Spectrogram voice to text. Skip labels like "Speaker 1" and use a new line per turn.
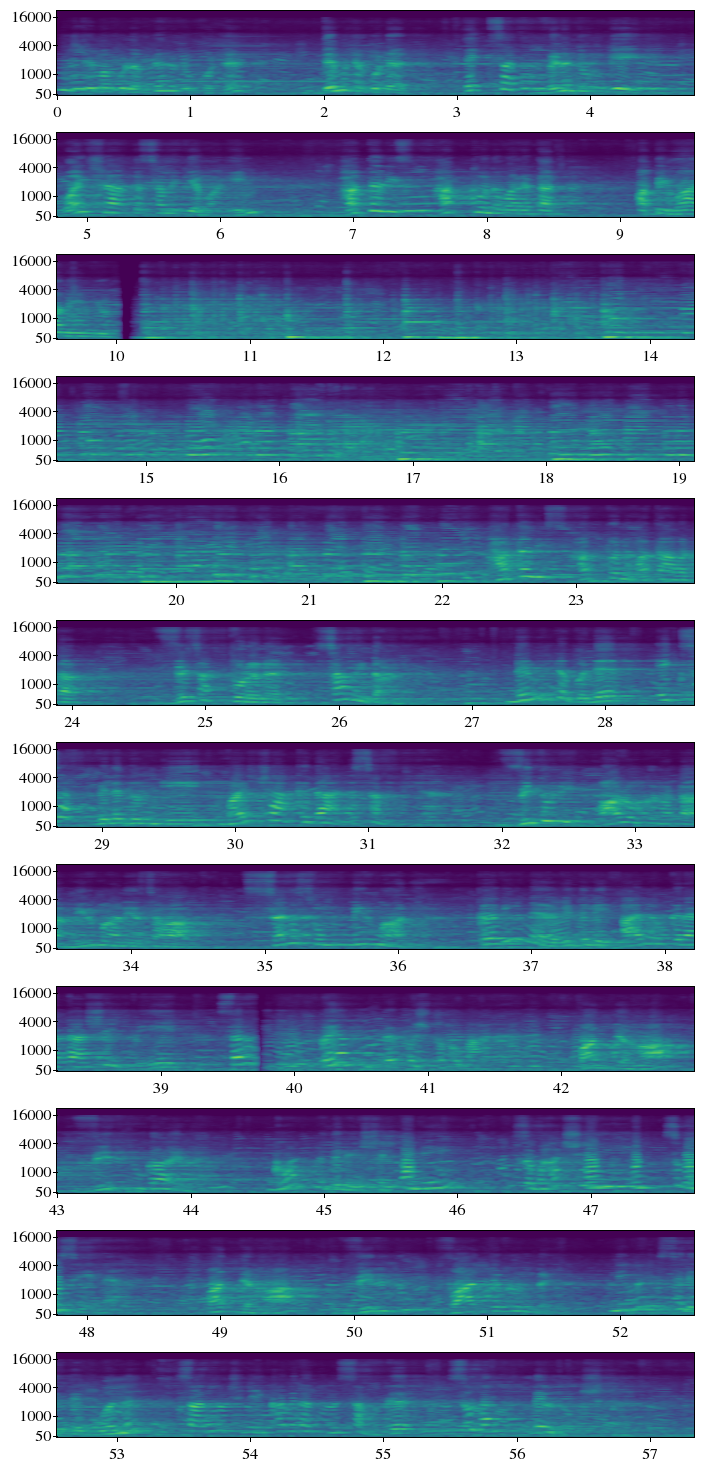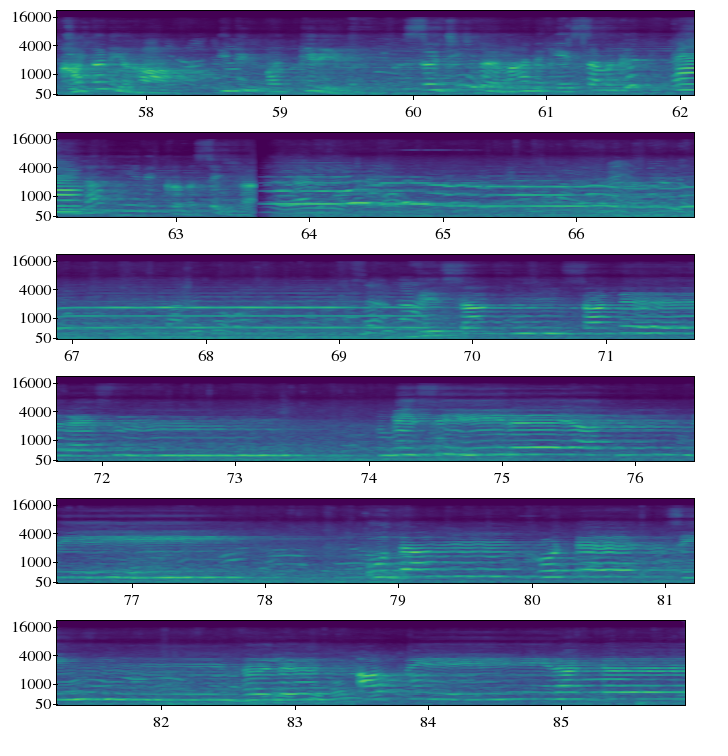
දෙමගුල පෙරටු කොට දෙමටගොඩ එක්සත් වෙළඳුන්ගේ වෛශාක සමිතිය මගින් හතලිස් හත්වන වරටත් අභිමානයෙන් යුත් හතලිස් හත්වන වතාවටත් වෙසක් තොරණ සංවිධානය
දෙමටගොඩ එක්සත් වෙළඳුන්ගේ වෛශාකදාන සමිතිය.
විදුලි ආලෝක රටා නිර්මාණය සහ සැලසුම් නිර්මාණය
ප්‍රවීණ විදුලි ආලෝක රටා ශිල්පී සරණී ප්‍රයත්න පුෂ්පකුමාර.
පද්‍ය හා විරිදු ගායන
ගොන් විදුලි ශිල්පිනී සුභාෂිනී සුභසේන.
පද්‍ය හා විරිදු වාද්‍ය වෘන්දය
නිමල සිරිතේ වුවන සරෝජිනී කවිරත්න සමග සුදත් දෙල්රෝෂ.
කටනය හා ඉදිරිපත් කිරීම
සුජීව මානගේ සමග සේනානී වික්‍රමසිංහ.
වෙසක් සදරැස් විසිරයත්දී උදම් කොට සිංහල අපේ රට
